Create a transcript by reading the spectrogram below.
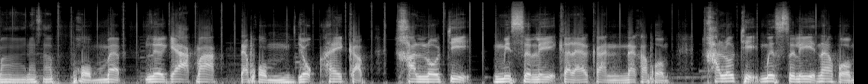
มานะครับ ผมแบบเลือกยากมาก แต่ผมยกให้กับคันโรจิมิสริก็แล้วกันนะครับผมคันโรจิมิสรินะครับผม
